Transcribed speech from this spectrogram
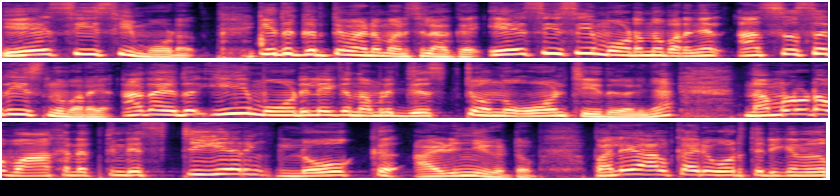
എ സി സി മോഡ്. ഇത് കൃത്യമായിട്ട് മനസ്സിലാക്കുക. എ സി സി മോഡ് എന്ന് പറഞ്ഞാൽ അസസറീസ് എന്ന് പറയാം. അതായത് ഈ മോഡിലേക്ക് നമ്മൾ ജസ്റ്റ് ഒന്ന് ഓൺ ചെയ്ത് കഴിഞ്ഞാൽ നമ്മളുടെ വാഹനത്തിന്റെ സ്റ്റിയറിംഗ് ലോക്ക് അഴിഞ്ഞു കിട്ടും. പല ആൾക്കാർ ഓർത്തിരിക്കുന്നത്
